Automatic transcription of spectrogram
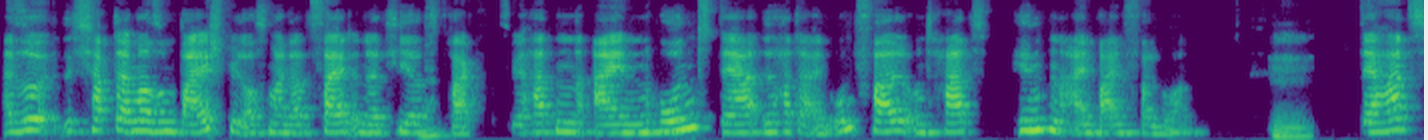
Also ich habe da immer so ein Beispiel aus meiner Zeit in der Tierarztpraxis. Wir hatten einen Hund, der hatte einen Unfall und hat hinten ein Bein verloren. Hm. Der hat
